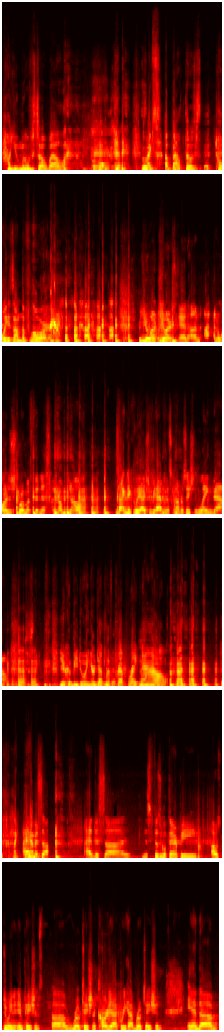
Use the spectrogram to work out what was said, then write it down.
How you move so well? like about those toys on the floor. you don't you don't understand, hon. I don't want to destroy my fitness. I, you know, technically, I should be having this conversation laying down. Like, you could be doing your deadlift prep right now. like, damn it. This, uh, I had this uh, this physical therapy. I was doing an inpatient uh, rotation, a cardiac rehab rotation, and um,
